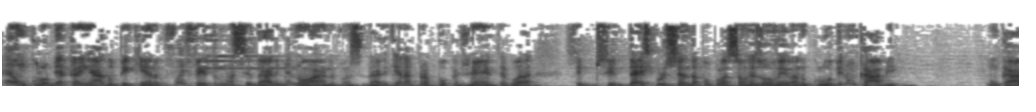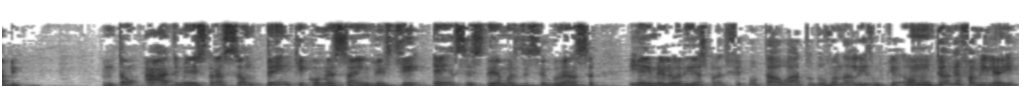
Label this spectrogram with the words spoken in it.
é um clube acanhado pequeno que foi feito numa cidade menor, né? uma cidade que era para pouca gente. Agora, se, se 10% da população resolver ir lá no clube, não cabe. Não cabe. Então, a administração tem que começar a investir em sistemas de segurança e em melhorias para dificultar o ato do vandalismo, porque não tem onde a família aí.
